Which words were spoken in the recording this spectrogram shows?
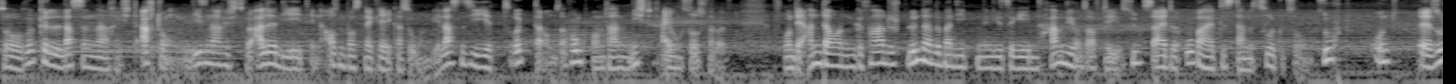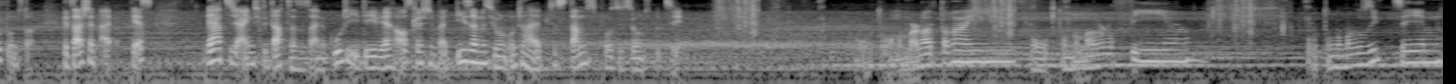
Zurückgelassene Nachricht. Achtung, diese Nachricht ist für alle, die den Außenposten der Kleriker suchen. Wir lassen sie hier zurück, da unser Funk momentan nicht reibungslos verläuft. Aufgrund der andauernden Gefahr durch plündernde Banditen in dieser Gegend haben wir uns auf die Südseite oberhalb des Dammes zurückgezogen. Sucht und äh, sucht uns dort. Gezeichnet Albert. PS. Wer hat sich eigentlich gedacht, dass es eine gute Idee wäre, ausgerechnet bei dieser Mission unterhalb des Damms Position zu beziehen? Foto Nummer 3, Foto Nummer 4, Foto Nummer 17.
